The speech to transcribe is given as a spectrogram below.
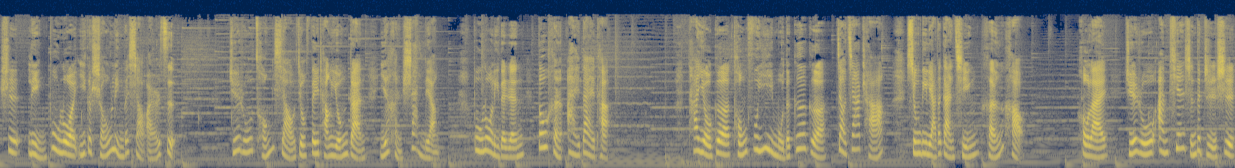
是领部落一个首领的小儿子。觉如从小就非常勇敢，也很善良，部落里的人都很爱戴他。他有个同父异母的哥哥叫加查，兄弟俩的感情很好。后来，觉如按天神的指示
